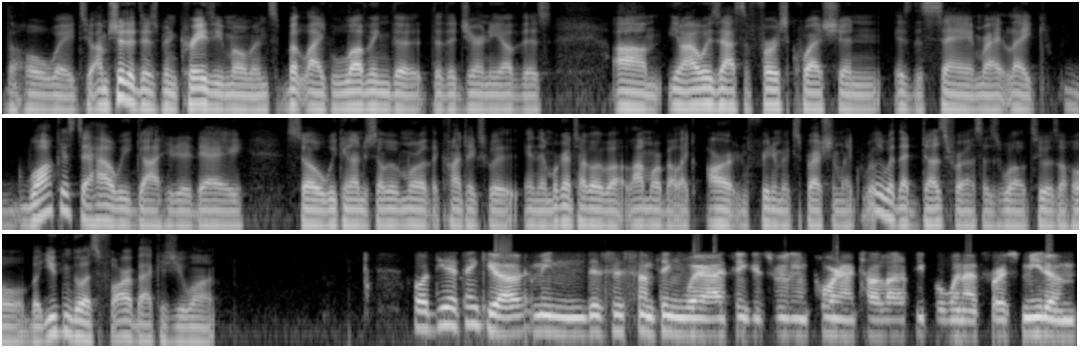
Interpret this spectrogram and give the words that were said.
the whole way too. I'm sure that there's been crazy moments, but like loving the the, the journey of this. Um, you know, I always ask the first question is the same, right? Like, walk us to how we got here today so we can understand a little more of the context with and then we're going to talk about a lot more about like art and freedom of expression like really what that does for us as well too as a whole. But you can go as far back as you want. Well yeah thank you. I mean this is something where i think it's really important. I tell a lot of people when i first meet them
